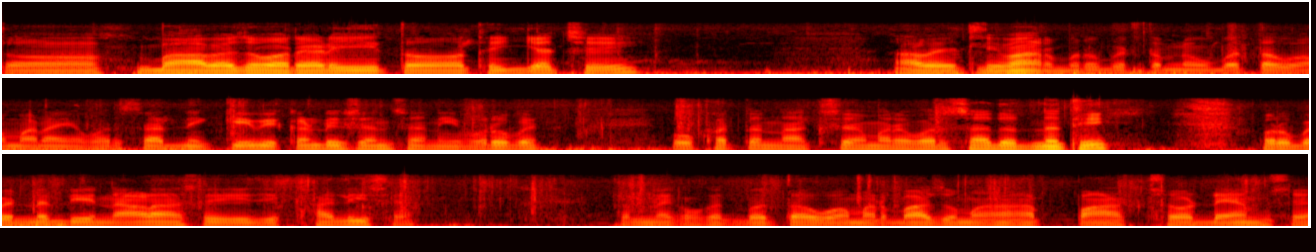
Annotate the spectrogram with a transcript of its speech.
તો બા હવે જો રેડી તો થઈ ગયા છે. આવે એટલી વાર, બરોબર? તમને હું બતાવું, અમારા અહીંયા વરસાદની કેવી કન્ડિશન છે ને બરાબર? બહુ ખતરનાક છે, અમારે વરસાદ જ નથી. બરોબર? નદી, નાળા છે એ જે ખાલી છે. તમને એક વખત બતાવું, અમારા બાજુમાં પાંચ, છ ડેમ છે.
